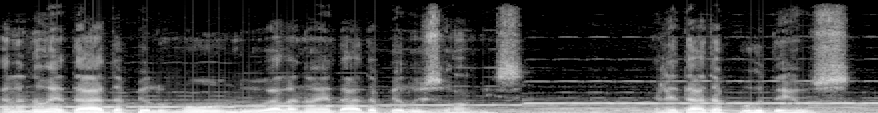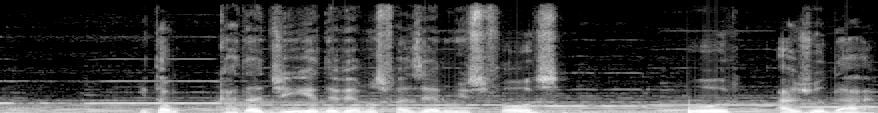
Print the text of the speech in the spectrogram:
ela não é dada pelo mundo, ela não é dada pelos homens, ela é dada por Deus. Então, cada dia devemos fazer um esforço por ajudar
